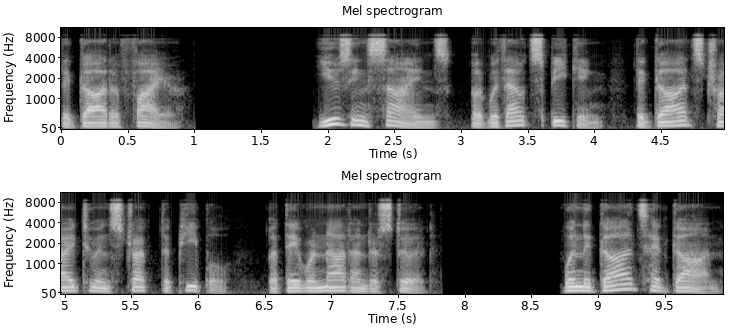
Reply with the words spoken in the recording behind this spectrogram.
the God of Fire. Using signs, but without speaking, the gods tried to instruct the people, but they were not understood. When the gods had gone,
